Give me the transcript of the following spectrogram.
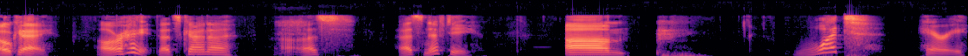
Okay. All right. That's kind of uh, that's that's nifty. Um what Harry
